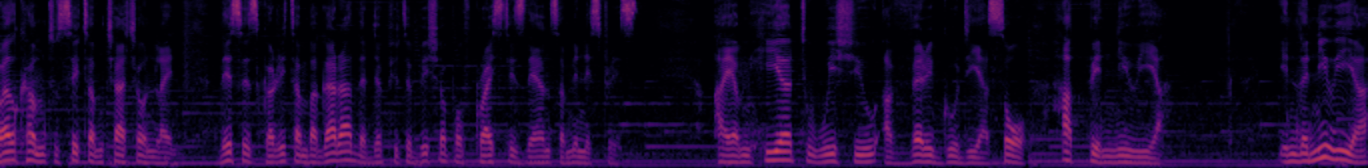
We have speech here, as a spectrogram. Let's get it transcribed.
Welcome to CITAM Church Online. This is Karita Mbagara, the Deputy Bishop of Christ is the Answer Ministries. I am here to wish you a very good year. So, Happy New Year. In the new year,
